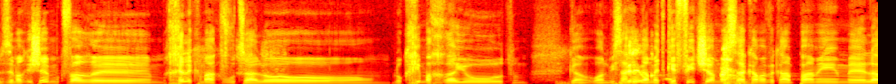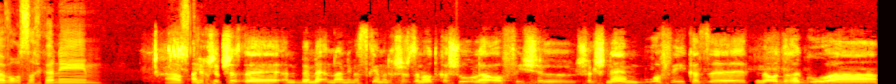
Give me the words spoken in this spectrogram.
זה מרגיש שהם כבר uh, חלק מהקבוצה, לא לוקחים אחריות, גם וואן ביסאקה גם התקפית שם ניסה כמה וכמה פעמים uh, לעבור שחקנים. אהבתי. אני חושב שזה, אני באמת, אני מסכים, אני חושב שזה מאוד קשור לאופי של, של שניהם, אופי כזה מאוד רגוע,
